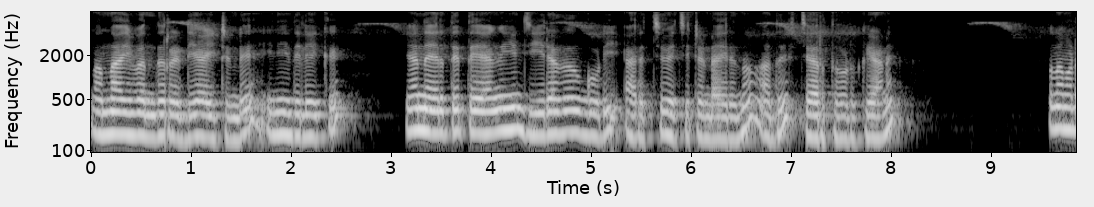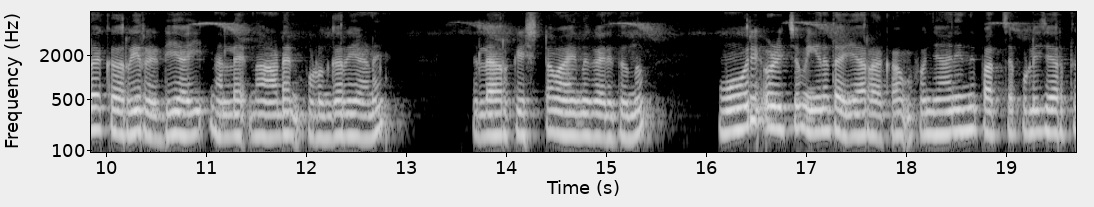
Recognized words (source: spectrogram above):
നന്നായി വെന്ത് റെഡി ആയിട്ടുണ്ട്. ഇനി ഇതിലേക്ക് ഞാൻ നേരത്തെ തേങ്ങയും ജീരകവും കൂടി അരച്ച് വെച്ചിട്ടുണ്ടായിരുന്നു. അത് ചേർത്ത് കൊടുക്കുകയാണ്. അപ്പോൾ നമ്മുടെ കറി റെഡിയായി നല്ല നാടൻ പുളുങ്കറിയാണ്. എല്ലാവർക്കും ഇഷ്ടമായെന്ന് കരുതുന്നു. മോര് ഒഴിച്ചും ഇങ്ങനെ തയ്യാറാക്കാം. അപ്പോൾ ഞാനിന്ന് പച്ചപ്പുളി ചേർത്ത്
